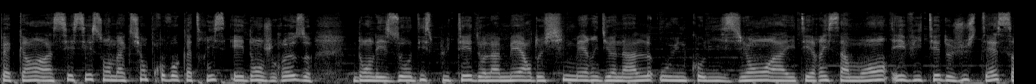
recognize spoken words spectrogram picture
Pékin à cesser son action provocatrice et dangereuse dans les eaux disputées de la mer de Chine méridionale où une collision a été récemment évitée de justesse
